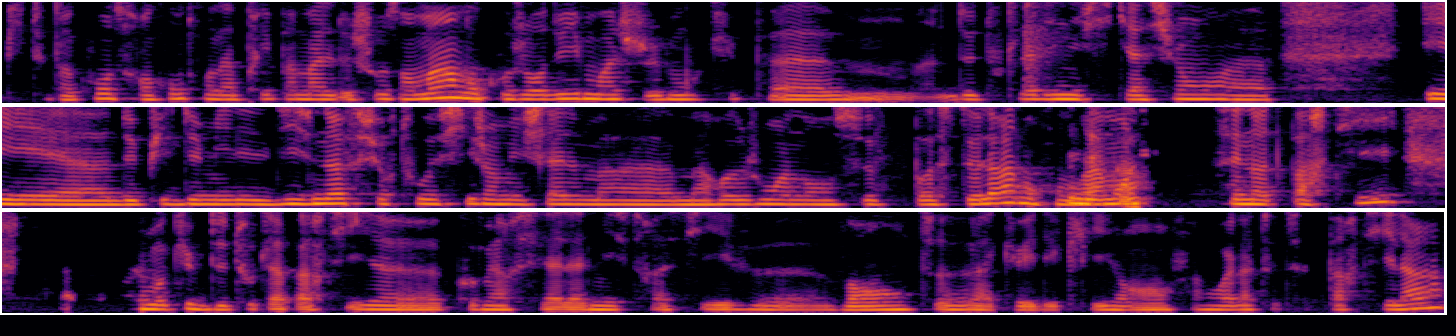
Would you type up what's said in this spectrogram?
puis tout d'un coup, on se rend compte qu'on a pris pas mal de choses en main. Donc aujourd'hui, moi, je m'occupe, de toute la vinification, et depuis 2019 surtout aussi Jean-Michel m'a m'a rejoint dans ce poste-là. Donc on vraiment c'est notre partie. Je m'occupe de toute la partie, heu, commerciale, administrative, heu, vente, heu, accueil des clients, enfin voilà toute cette partie-là.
